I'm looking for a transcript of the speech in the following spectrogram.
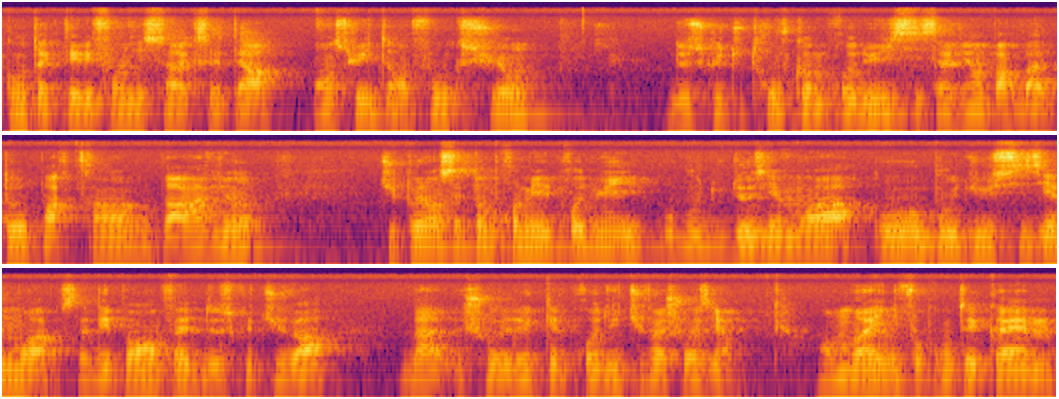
contacter les fournisseurs, etc. Ensuite, en fonction de ce que tu trouves comme produit, si ça vient par bateau, par train ou par avion, tu peux lancer ton premier produit au bout du deuxième mois ou au bout du sixième mois. Ça dépend en fait de ce que tu vas, bah, quel produit tu vas choisir. En moyenne, il faut compter quand même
